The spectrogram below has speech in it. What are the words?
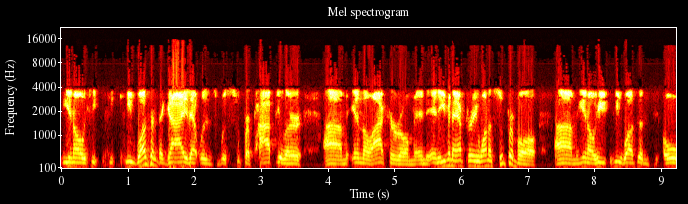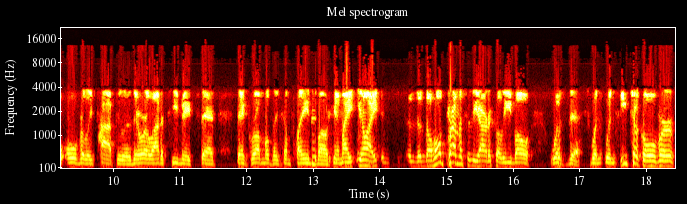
you know, he, he he wasn't the guy that was was super popular um, in the locker room, and and even after he won a Super Bowl, um, you know, he he wasn't o- overly popular. There were a lot of teammates that that grumbled and complained about him. I, you know, I the, the whole premise of the article, Ebo, was this: when when he took over,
